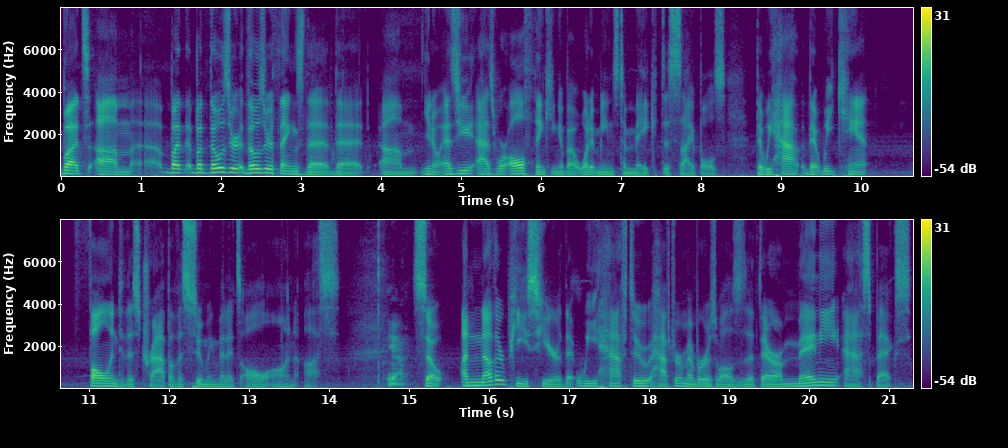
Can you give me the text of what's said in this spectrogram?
But um, but but those are those are things that that um, you know as you as we're all thinking about what it means to make disciples that we have that we can't fall into this trap of assuming that it's all on us. Yeah. So another piece here that we have to have to remember as well is that there are many aspects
